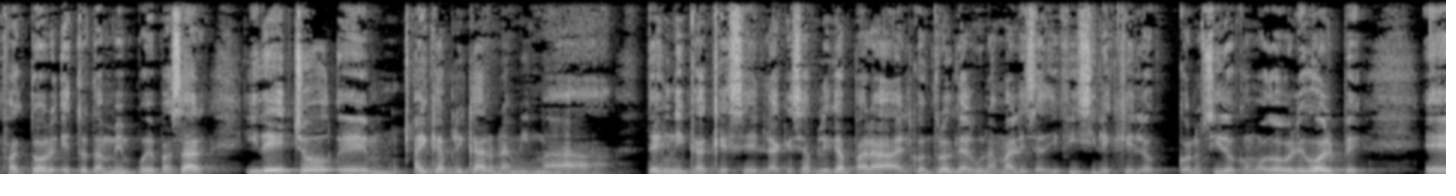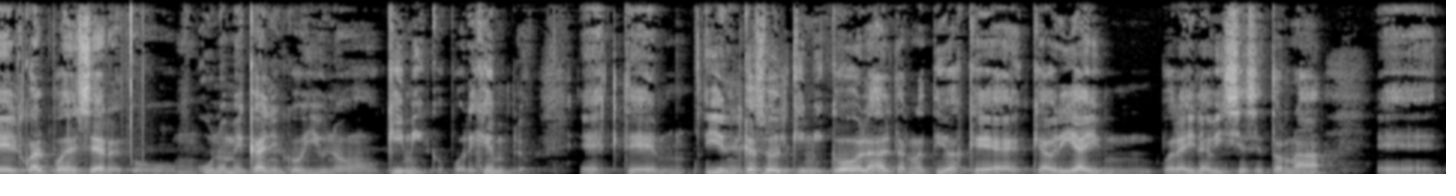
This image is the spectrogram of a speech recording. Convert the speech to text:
factor, esto también puede pasar. Y de hecho eh, hay que aplicar una misma técnica que es la que se aplica para el control de algunas malezas difíciles, que es lo conocido como doble golpe, el cual puede ser uno mecánico y uno químico, por ejemplo. Este, y en el caso del químico, las alternativas que, que habría, por ahí la vicia se torna eh,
